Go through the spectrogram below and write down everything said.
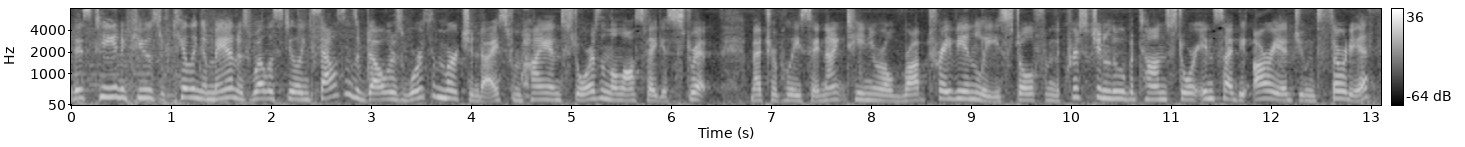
This teen accused of killing a man as well as stealing thousands of dollars worth of merchandise from high-end stores on the Las Vegas Strip. Metro police say 19-year-old Rob Travian Lee stole from the Christian Louboutin store inside the Aria June 30th.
